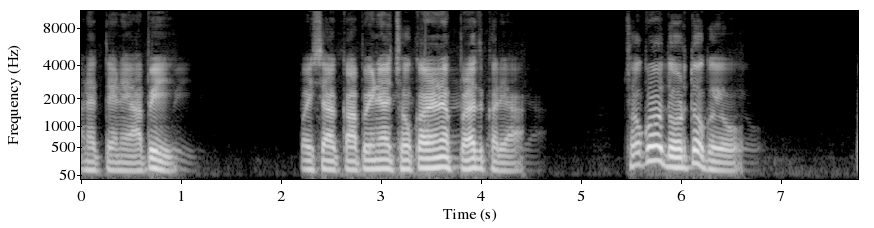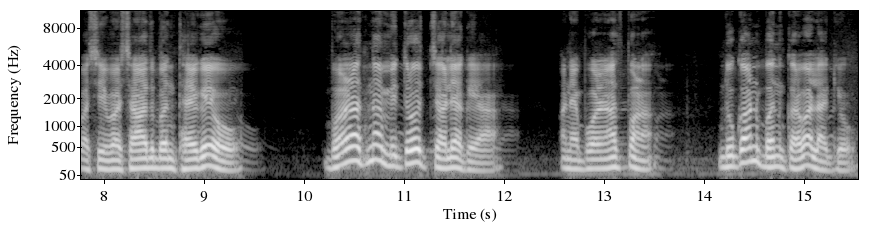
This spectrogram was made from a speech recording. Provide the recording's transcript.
અને તેને આપી. પૈસા કાપીને છોકરાને પરત કર્યા. છોકરો દોડતો ગયો. પછી વરસાદ બંધ થઈ ગયો. ભોળાનાથના મિત્રો ચાલ્યા ગયા અને ભોળાનાથ પણ દુકાન બંધ કરવા લાગ્યો.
